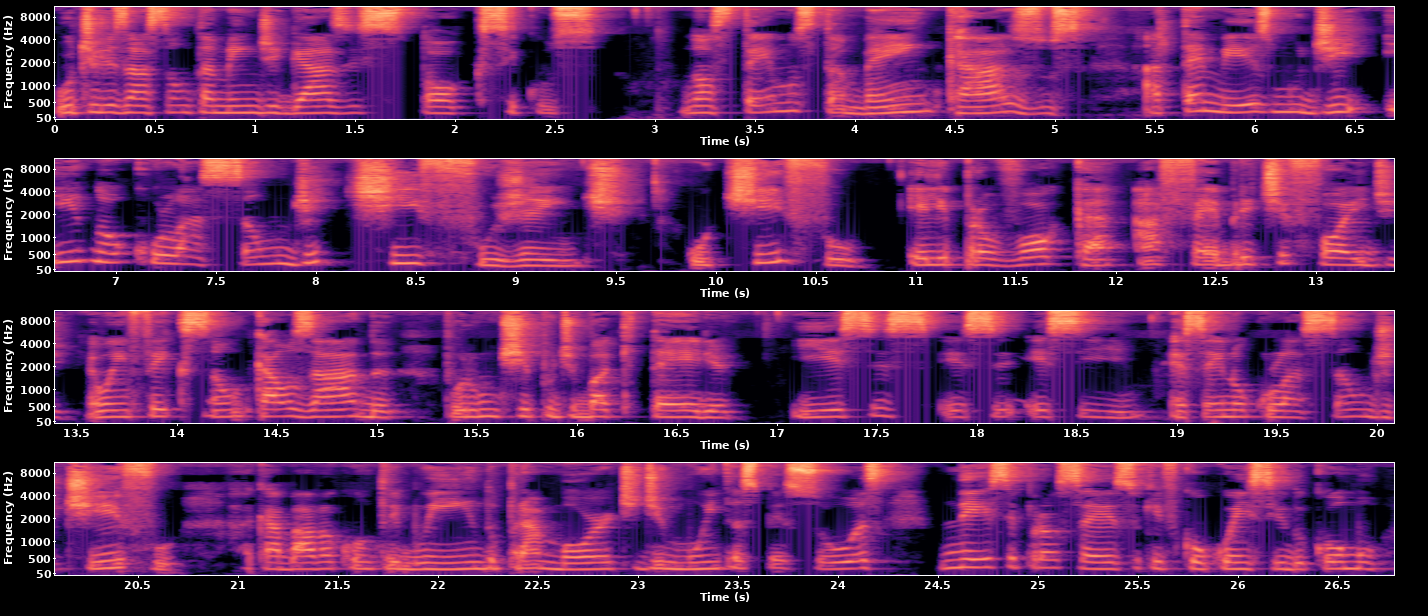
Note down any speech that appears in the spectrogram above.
Utilização também de gases tóxicos. Nós temos também casos até mesmo de inoculação de tifo, gente. O tifo ele provoca a febre tifoide. É uma infecção causada por um tipo de bactéria. E esses, esse, esse, essa inoculação de tifo acabava contribuindo para a morte de muitas pessoas nesse processo que ficou conhecido como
